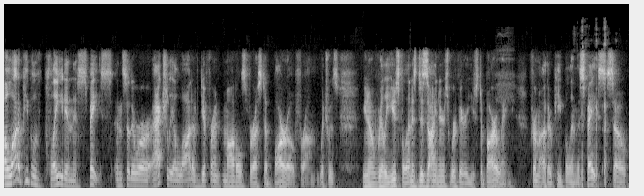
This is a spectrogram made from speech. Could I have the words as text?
a lot of people who've played in this space, and so there were actually a lot of different models for us to borrow from, which was, you know, really useful. And as designers, we're very used to borrowing from other people in the space. so,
